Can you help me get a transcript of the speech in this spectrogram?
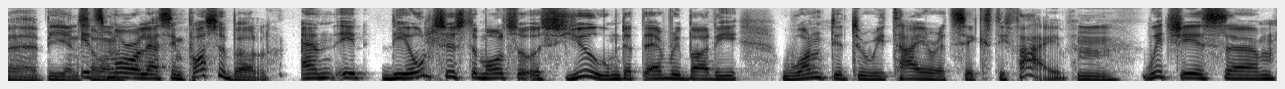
uh, be, and it's so on. It's more or less impossible. And it the old system also assumed that everybody wanted to retire at 65, Hmm. which is um,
